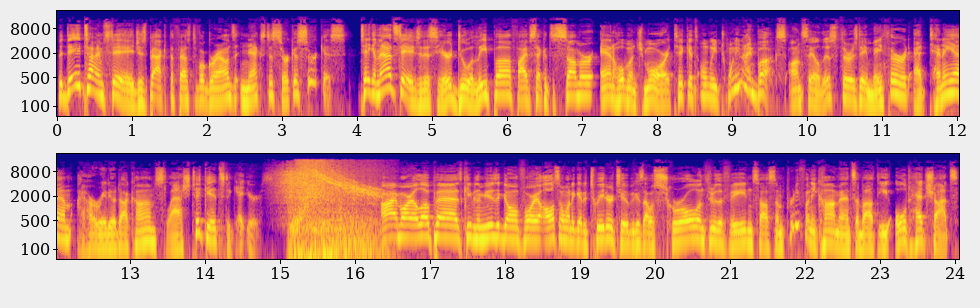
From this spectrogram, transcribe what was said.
the daytime stage is back at the festival grounds next to Circus Circus. Taking that stage this year, Dua Lipa, Five Seconds of Summer, and a whole bunch more. Tickets only 29 bucks on sale this Thursday, May 3rd at 10 a.m. iHeartRadio.com slash tickets to get yours. All right, Mario Lopez, keeping the music going for you. Also, want to get a tweet or two because I was scrolling through the feed and saw some pretty funny comments about the old headshots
